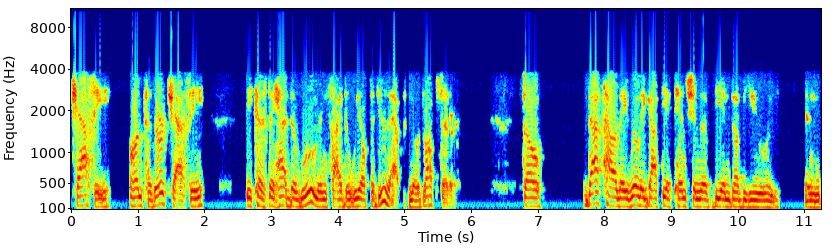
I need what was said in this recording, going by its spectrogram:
chassis onto their chassis because they had the room inside the wheel to do that with no drop center. So that's how they really got the attention of BMW and, and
